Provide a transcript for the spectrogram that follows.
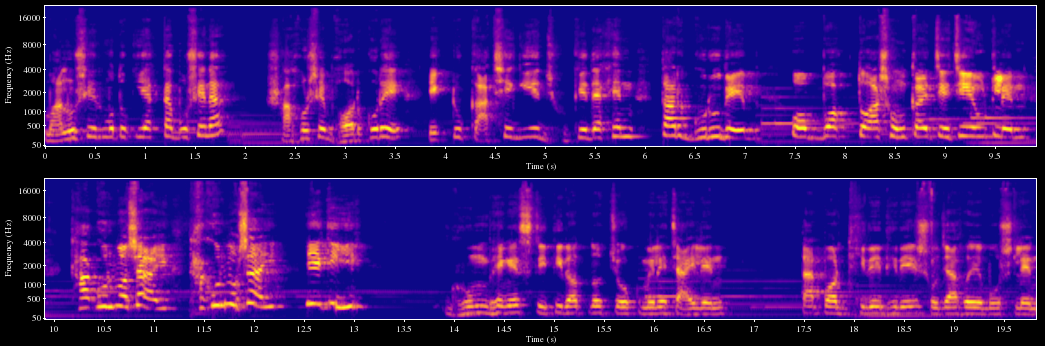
মানুষের মতো কি একটা বসে না? সাহসে ভর করে একটু কাছে গিয়ে ঝুঁকে দেখেন তার গুরুদেব। অব্যক্ত আশঙ্কায় চেঁচিয়ে উঠলেন ঠাকুর মশাই ঠাকুর মশাই এ কি? ঘুম ভেঙে স্মৃতিরত্ন চোখ মেলে চাইলেন, তারপর ধীরে ধীরে সোজা হয়ে বসলেন।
